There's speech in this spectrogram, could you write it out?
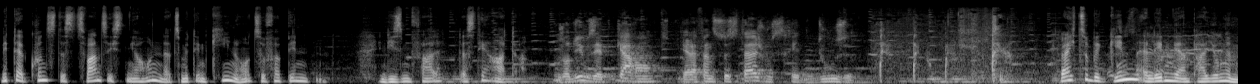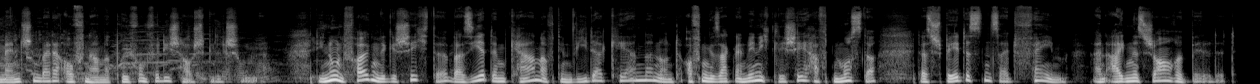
mit der Kunst des 20. Jahrhunderts, mit dem Kino zu verbinden. In diesem Fall das Theater. Aujourd'hui, vous êtes 40 et à la fin de ce stage, vous serez 12. Gleich zu Beginn erleben wir ein paar junge Menschen bei der Aufnahmeprüfung für die Schauspielschule. Die nun folgende Geschichte basiert im Kern auf dem wiederkehrenden und offen gesagt ein wenig klischeehaften Muster, das spätestens seit Fame ein eigenes Genre bildet.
